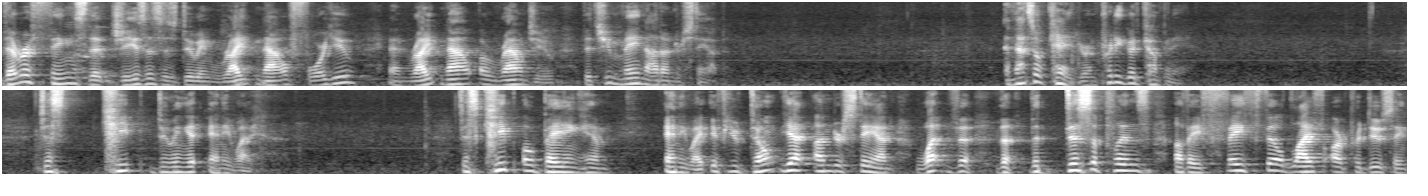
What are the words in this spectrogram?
There are things that Jesus is doing right now for you and right now around you that you may not understand. And that's okay. You're in pretty good company. Just keep doing it anyway. Just keep obeying him anyway. If you don't yet understand what the, the, the disciplines of a faith filled life are producing,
